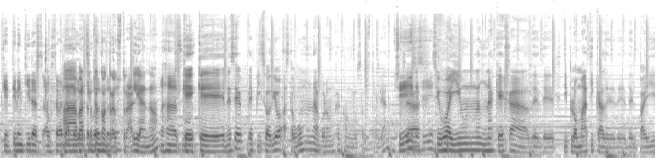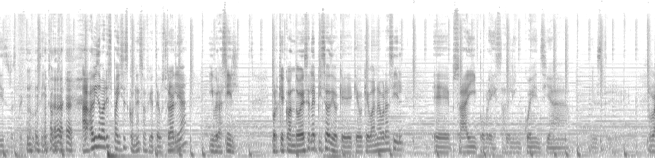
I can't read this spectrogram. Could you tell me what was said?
que tienen que ir a Australia. a Ah, pedir Bart Simpson perdón, contra. Australia, ¿no? Ajá, sí. Que, que en ese episodio hasta hubo una bronca con los australianos. Sí, sí, sí. hubo ahí una, una queja de, de- diplomática de- de- del país respecto a los Simpsons. O sea, ha, ha habido varios países con eso, fíjate, Australia y Brasil. Porque cuando es el episodio que, que- que van a Brasil, eh, pues hay pobreza, delincuencia, este,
